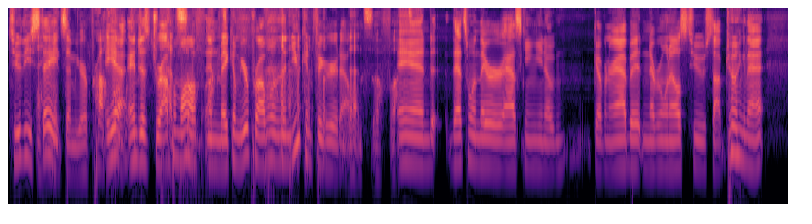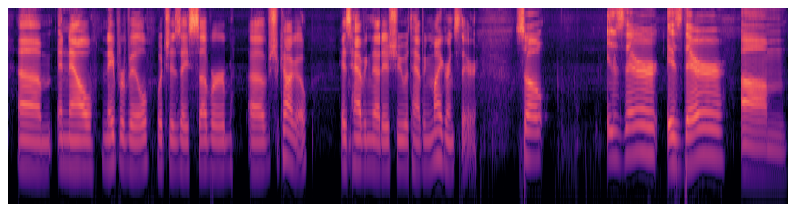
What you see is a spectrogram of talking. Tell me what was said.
to these and make states." them your problem. Yeah, and just drop That's them so off fucked. and make them your problem, and then you can figure it out. that's so fucked. And that's when they were asking, you know, Governor Abbott and everyone else to stop doing that. Um, and now Naperville, which is a suburb of Chicago, is having that issue with having migrants there. So, is there is there um,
